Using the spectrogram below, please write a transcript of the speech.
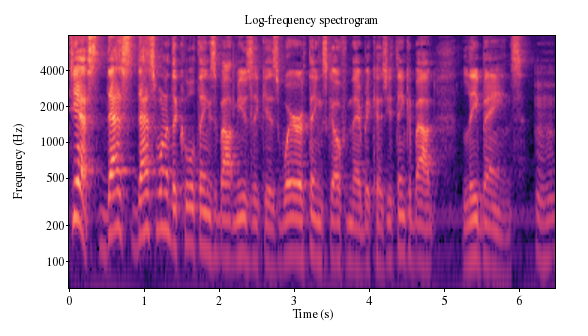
yes, that's that's one of the cool things about music is where things go from there. Because you think about Lee Bains mm-hmm.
